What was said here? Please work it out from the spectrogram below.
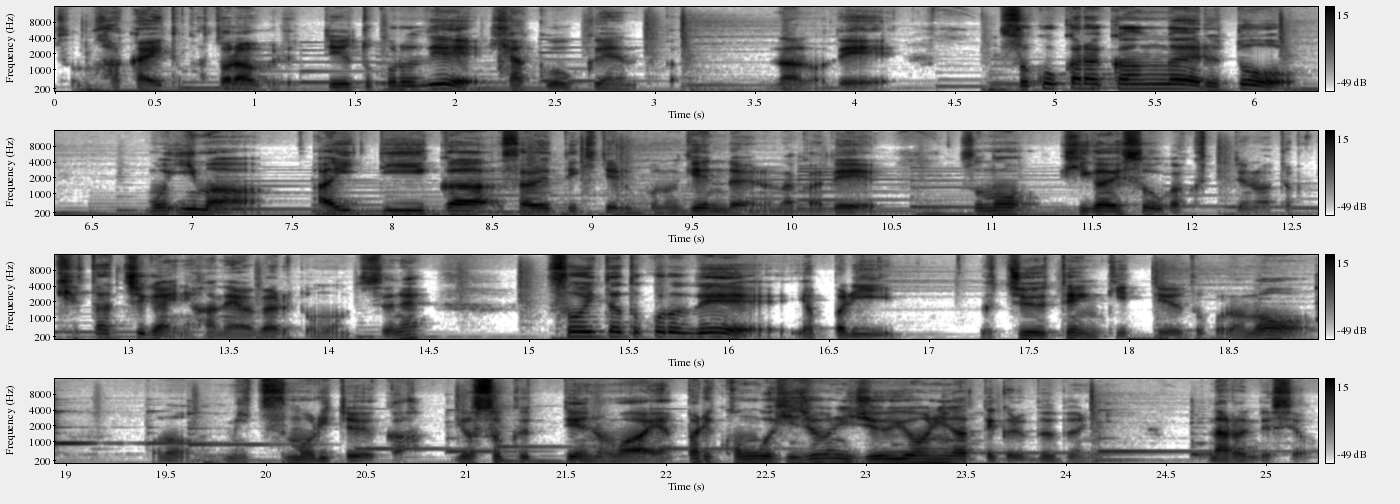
その破壊とかトラブルっていうところで100億円とかなのでそこから考えるともう今 IT 化されてきてるこの現代の中でその被害総額っていうのは多分桁違いに跳ね上がると思うんですよね。そういったところでやっぱり宇宙天気っていうところのこの見積もりというか予測っていうのはやっぱり今後非常に重要になってくる部分になるんですよ。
